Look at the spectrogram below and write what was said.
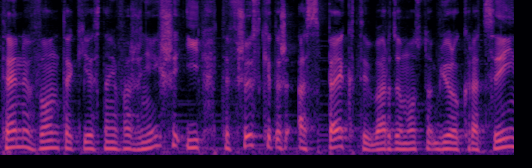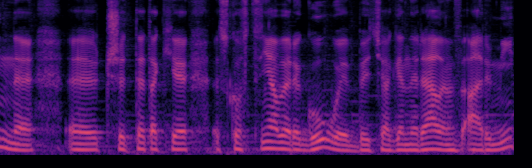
ten wątek jest najważniejszy i te wszystkie też aspekty bardzo mocno biurokracyjne, e, czy te takie skostniałe reguły bycia generałem w armii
